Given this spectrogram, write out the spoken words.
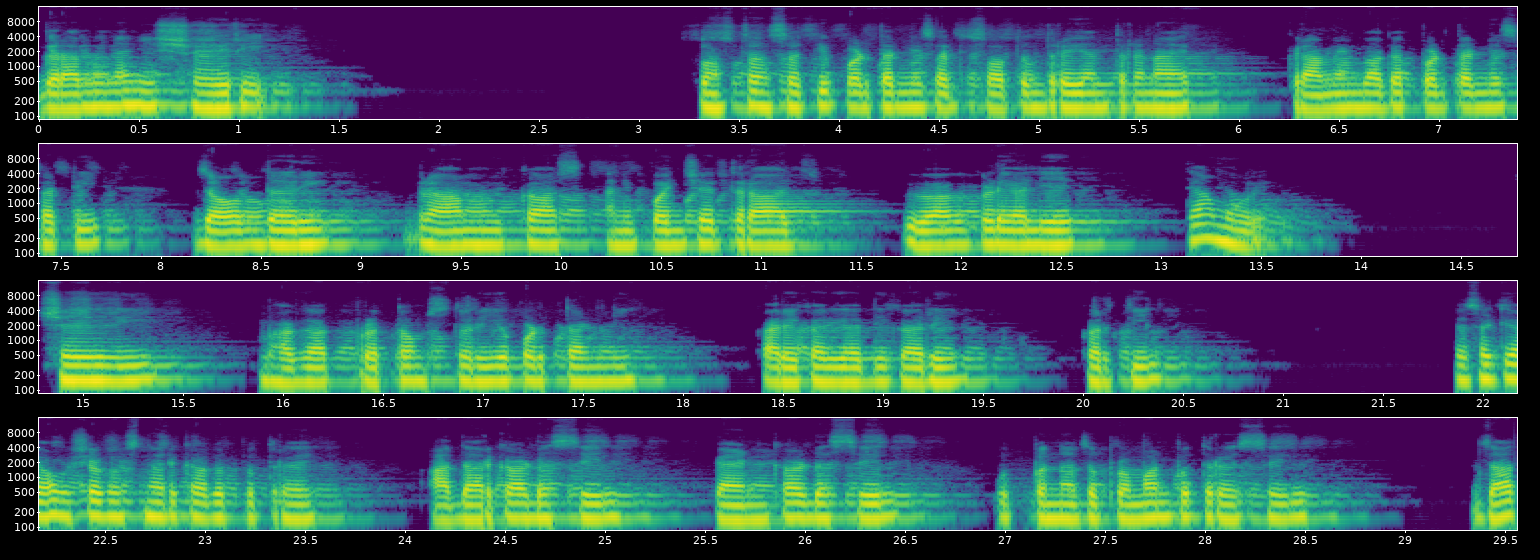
ग्रामीण आणि शहरी संस्थांसाठी पडताळणीसाठी स्वतंत्र यंत्रणा आहेत. ग्रामीण भागात पडताळणीसाठी जबाबदारी ग्रामविकास आणि पंचायत राज विभागाकडे आली आहे. त्यामुळे शहरी भागात प्रथम स्तरीय पडताळणी कार्यकारी अधिकारी करतील. त्यासाठी आवश्यक असणारे कागदपत्र आहे. आधार कार्ड असेल पॅन कार्ड असेल उत्पन्नाचं प्रमाणपत्र असेल जात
